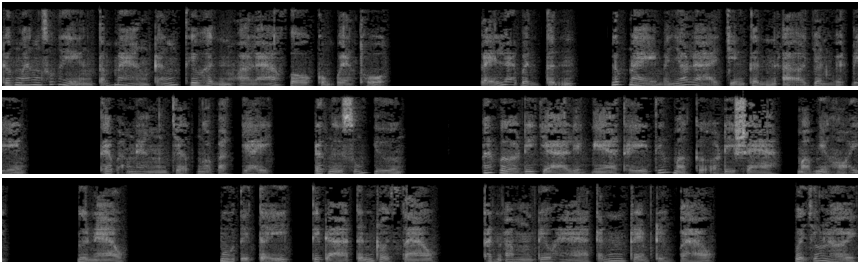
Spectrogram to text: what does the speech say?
trước mắt xuất hiện tấm màn trắng thiêu hình hoa lá vô cùng quen thuộc. Lấy lại bình tĩnh, lúc này mới nhớ lại chuyện tình ở doanh nguyệt điện. Theo bản năng chợt ngồi bật dậy, đặt người xuống giường. Má vừa đi già liền nghe thấy tiếng mở cửa đi ra, mở miệng hỏi. Người nào? Ngô tỷ tỷ, tỷ đã tỉnh rồi sao? Thanh âm tiêu hà cánh rèm truyền vào. Vừa dứt lời,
